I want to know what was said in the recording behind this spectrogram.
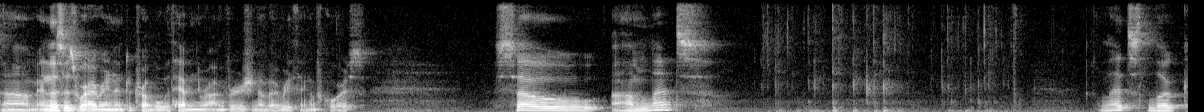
um, and this is where I ran into trouble with having the wrong version of everything, of course. So um, let's let's look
